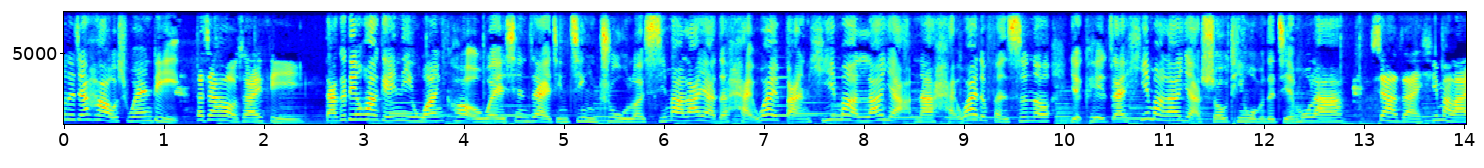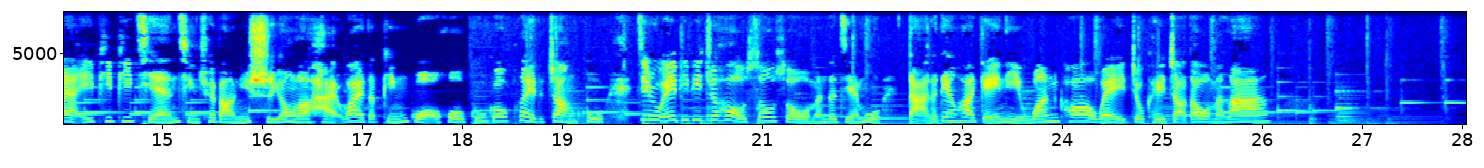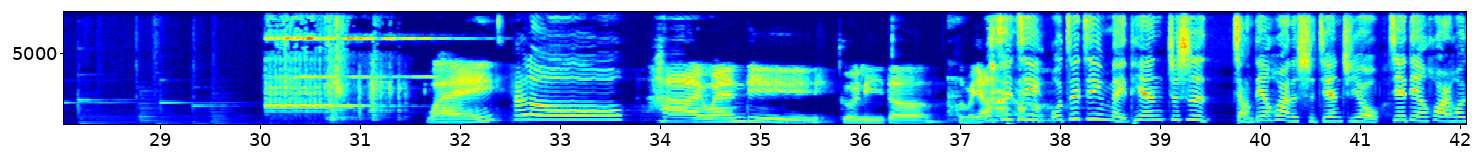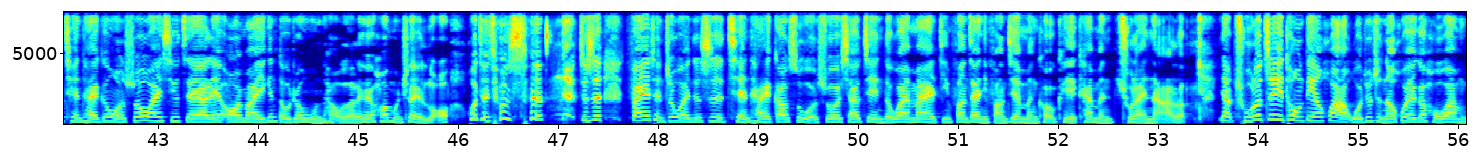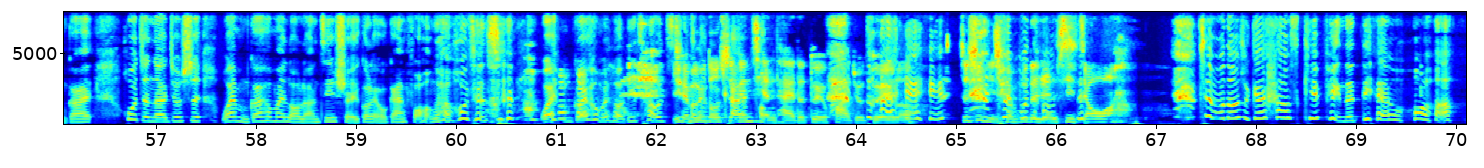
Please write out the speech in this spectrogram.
Hello，大家好，我是 Wendy。大家好，我是 Ivy。打个电话给你，One Call Away，现在已经进驻了喜马拉雅的海外版喜马拉雅。那海外的粉丝呢，也可以在喜马拉雅收听我们的节目啦。下载喜马拉雅 APP 前，请确保你使用了海外的苹果或 Google Play 的账户。进入 APP 之后，搜索我们的节目，打个电话给你，One Call Away 就可以找到我们啦。喂，Hello，Hi，Wendy，隔离的怎么样？我最近，我最近每天就是。讲电话的时间只有接电话，然后前台跟我说：“喂，小姐啊，你外卖已经到咗门口了，你可以开门出来攞。”或者就是就是翻译成中文，就是前台告诉我说：“小姐，你的外卖已经放在你房间门口，可以开门出来拿了。”要除了这一通电话，我就只能会一个好啊唔该，或者呢就是喂唔该，可唔可以攞两支水过来我间房啊？或者是喂唔该，可唔可以攞啲超级？全部都是跟前台的对话就对了，对，这是你全部的人际交往。全部都是跟 housekeeping 的电话，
